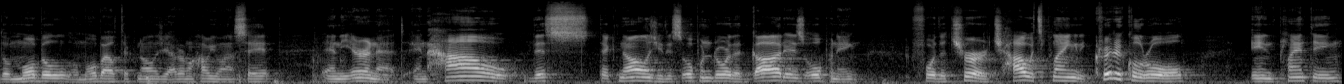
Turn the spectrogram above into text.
the mobile or mobile technology, I don't know how you want to say it, and the internet, and how this technology, this open door that God is opening for the church, how it's playing a critical role in planting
